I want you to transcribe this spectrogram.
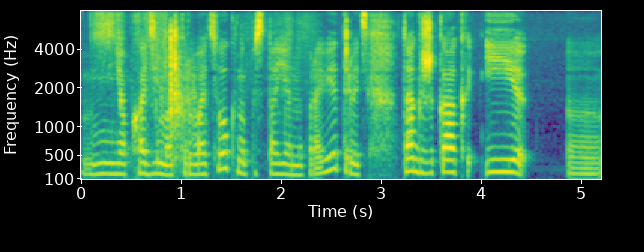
необходимо открывать окна, постоянно проветривать, так же как и э,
